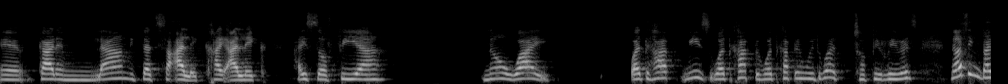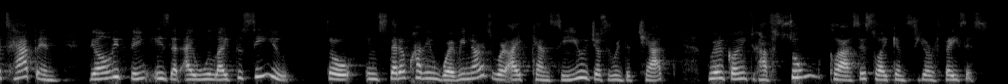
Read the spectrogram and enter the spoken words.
Uh, Karen Lam, that's Alec. Hi, Alec. Hi, Sophia. No, why? What happened? What happened? What happened with what? Sophie Rivers? Nothing bad's happened. The only thing is that I would like to see you. So instead of having webinars where I can see you, just read the chat, we're going to have Zoom classes so I can see your faces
